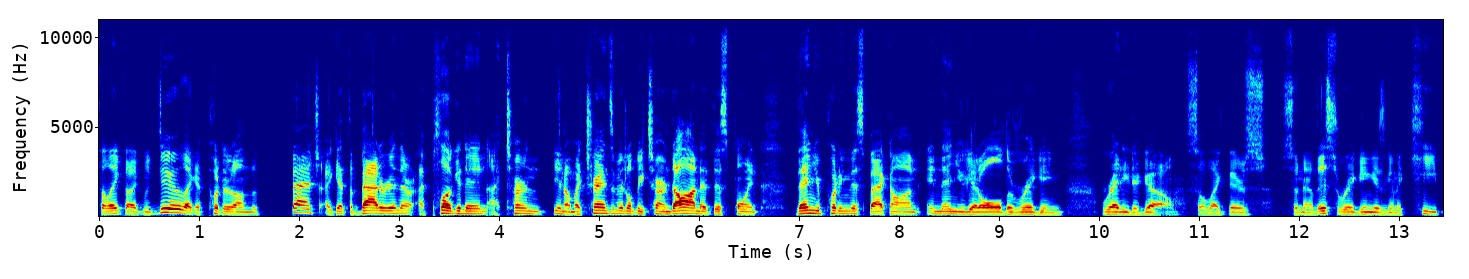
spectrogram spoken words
to lake like we do, like I put it on the bench, I get the battery in there, I plug it in, I turn, you know, my transmit will be turned on at this point. Then you're putting this back on, and then you get all the rigging ready to go. So like there's, so now this rigging is going to keep,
